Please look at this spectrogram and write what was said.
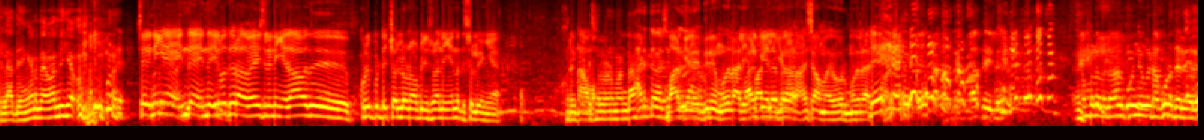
எல்லாத்தையும் கடந்த வந்தீங்க சரி நீங்க இந்த இந்த இருபத்தி ஓராவது வயசுல நீங்க ஏதாவது குறிப்பிட்டு சொல்லணும் அப்படின்னு சொன்னா நீங்க என்னத்தை சொல்லுவீங்க? குறிப்பிட்டு சொல்லணுமாண்டா? அடுத்த வருஷம் வாழ்க்கையில எத்தனை முதலாளி வாழ்க்கையில ஆஷா மாதிரி ஒரு முதலாளி. சம்பளம் கொஞ்சம் கிட்ட கூட தருவாரு.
